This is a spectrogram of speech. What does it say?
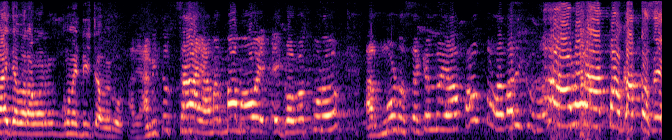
রাইতে আবার আমার ঘুমের ডিস্টার্ব হইব। আরে আমি তো চাই আমার মামা ওই এই গগত করো আর মোটর সাইকেল লইয়া পাঁচতলা বাড়ি করো। আমার হাত পাও কাঁপতেছে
